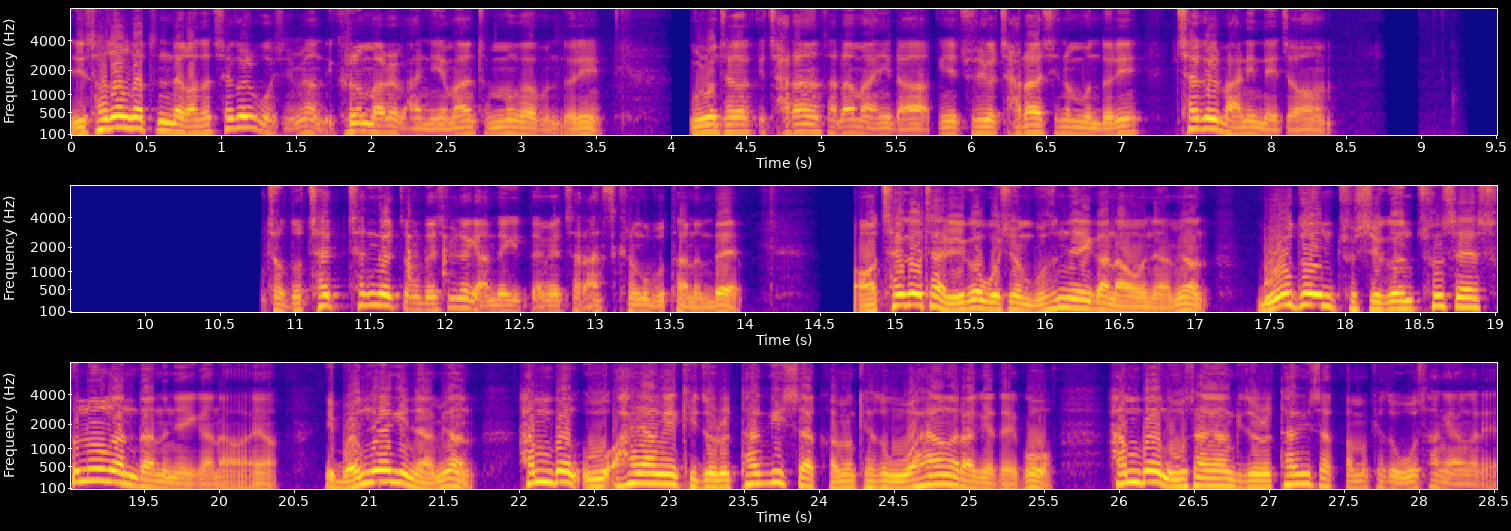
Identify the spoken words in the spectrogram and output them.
이 서점 같은 데 가서 책을 보시면 그런 말을 많이 해요. 많은 전문가분들이 물론 제가 그렇게 잘하는 사람 아니라 그냥 주식을 잘하시는 분들이 책을 많이 내죠. 저도 책, 책낼 정도의 실력이 안 되기 때문에 잘 안, 그런 거 못 하는데, 어, 책을 잘 읽어보시면 무슨 얘기가 나오냐면, 모든 주식은 추세에 순응한다는 얘기가 나와요. 이 뭔 얘기냐면, 한 번 우하향의 기조를 타기 시작하면 계속 우하향을 하게 되고, 한 번 우상향 기조를 타기 시작하면 계속 우상향을 해요.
